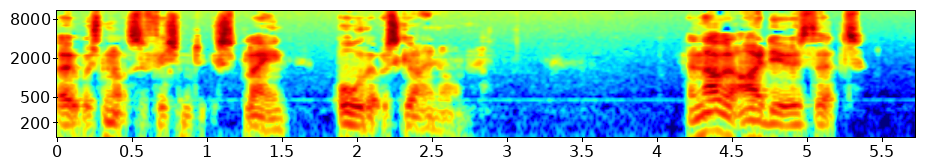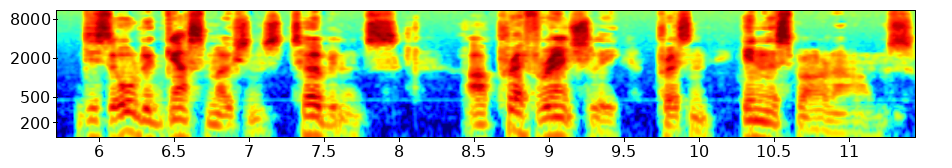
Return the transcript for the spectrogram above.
though it was not sufficient to explain all that was going on. Another idea is that disordered gas motions, turbulence, are preferentially present in the spiral arms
